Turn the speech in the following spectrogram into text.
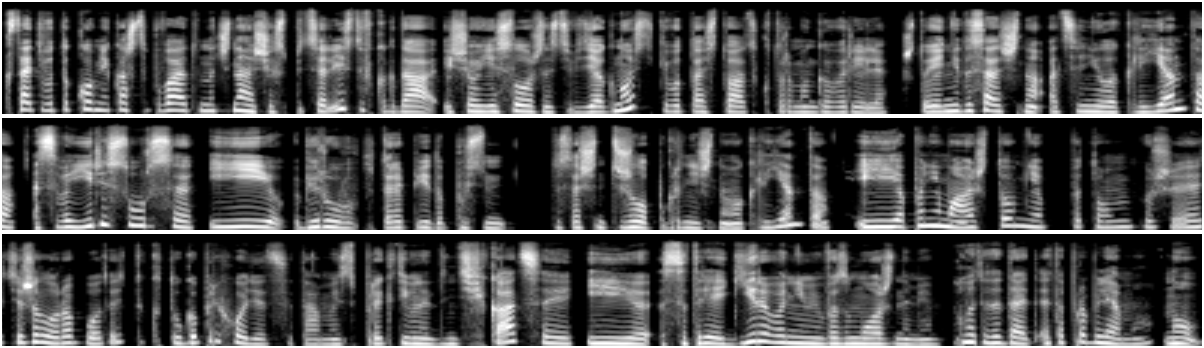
Кстати, вот такое, мне кажется, бывает у начинающих специалистов, когда еще есть сложности в диагностике, вот та ситуация, о которой мы говорили, что я недостаточно оценила клиента, свои ресурсы и беру в терапию, допустим, достаточно тяжело пограничного клиента. И я понимаю, что мне потом уже тяжело работать, так туго приходится там и с проективной идентификацией, и с отреагированиями возможными. Вот это да, это проблема. Но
